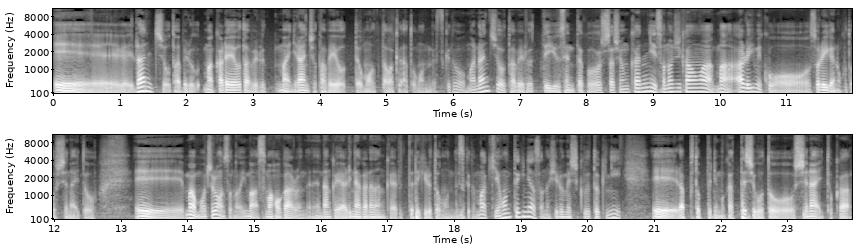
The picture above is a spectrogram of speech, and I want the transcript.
えー、ランチを食べる、まあ、カレーを食べる前にランチを食べようって思ったわけだと思うんですけど、まあ、ランチを食べるっていう選択をした瞬間に、その時間は、まあ、ある意味こう、それ以外のことをしてないと、えー、まあ、もちろんその、今スマホがあるんでね、なんかやりながらなんかやるってできると思うんですけど、まあ、基本的にはその昼飯食う時に、えー、ラップトップに向かって仕事をしないとか、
